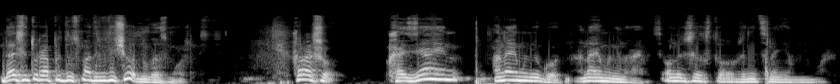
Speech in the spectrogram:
Дальше Тура предусматривает еще одну возможность. Хорошо, хозяин, она ему не угодна, она ему не нравится. Он решил, что жениться на нем не может.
